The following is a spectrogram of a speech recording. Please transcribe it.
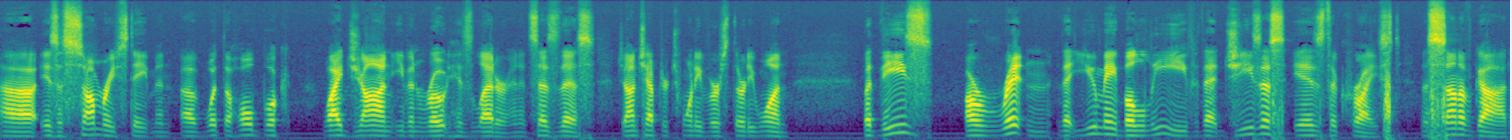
uh, is a summary statement of what the whole book, why John even wrote his letter. And it says this John chapter 20, verse 31. But these are written that you may believe that Jesus is the Christ, the Son of God,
